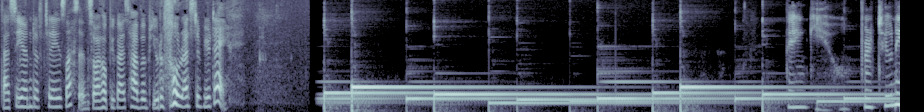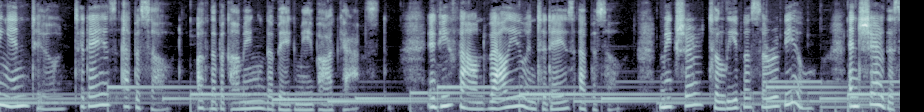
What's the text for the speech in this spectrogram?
that's the end of today's lesson. So I hope you guys have a beautiful rest of your day. Thank you for tuning in to today's episode of the Becoming the Big Me podcast. If you found value in today's episode, make sure to leave us a review and share this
